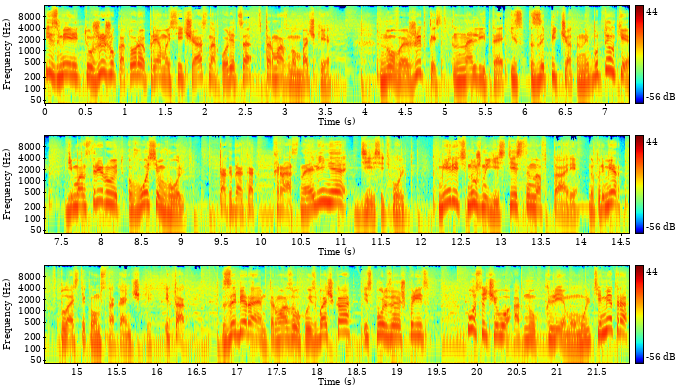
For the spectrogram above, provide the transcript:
измерить ту жижу, которая прямо сейчас находится в тормозном бачке. Новая жидкость, налитая из запечатанной бутылки, демонстрирует 8 вольт, тогда как красная линия 10 вольт. Мерить нужно, естественно, в таре, например, в пластиковом стаканчике. Итак, забираем тормозуху из бачка, используя шприц, после чего одну клемму мультиметра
